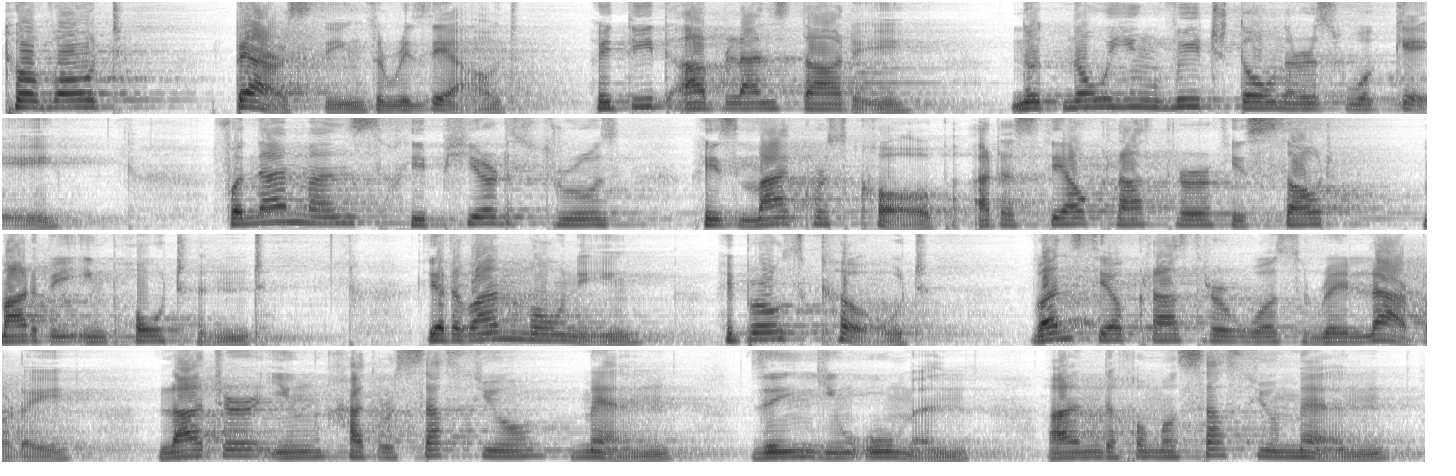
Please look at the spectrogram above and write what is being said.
to avoid biasing the result. He did a blind study, not knowing which donors were gay. For nine months, he peered through his microscope at a cell cluster he thought might be important. Yet one morning, he broke code. One cell cluster was reliably larger in heterosexual men than in women and homosexual men.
